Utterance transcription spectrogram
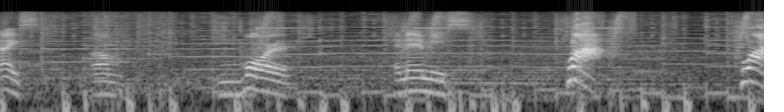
nice. Um, more enemies. Hwa! Hwa!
